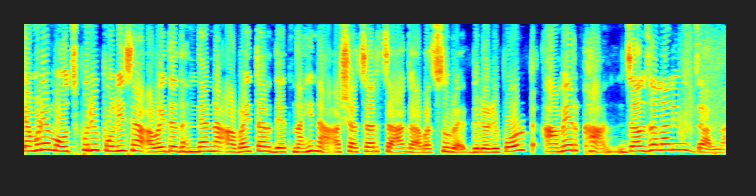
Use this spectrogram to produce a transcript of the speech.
त्यामुळे मौजपुरी पोलीस या अवैध धंद्यांना अभय तर देत नाही ना अशा चर्चा गावात सुरू आहेत. Bureau report Amer Khan Jaljala news Jalna.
